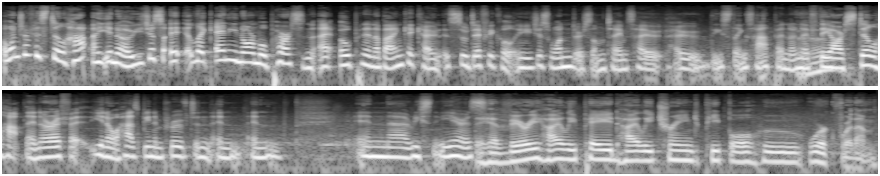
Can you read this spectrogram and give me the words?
I wonder if it's still ha- you know, you just it, like any normal person uh, opening a bank account is so difficult and you just wonder sometimes how how these things happen and uh-huh. if they uh-huh. are still happening or if it, you know, has been improved in in in in uh, recent years. They have very highly paid, highly trained people who work for them.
